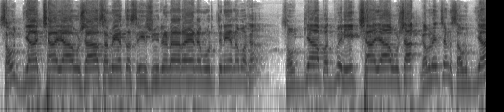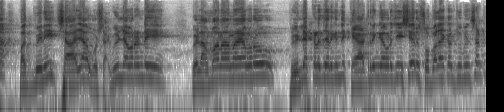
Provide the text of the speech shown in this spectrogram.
సంజ్ఞాఛాయా ఉషా సమేత శ్రీ సూర్యనారాయణమూర్తినే నమః. సంజ్ఞా పద్మిని ఛాయా ఉష గమనించండి సంజ్ఞ పద్మిని ఛాయా ఉష వీళ్ళు ఎవరండి వీళ్ళ అమ్మా నాన్న ఎవరు? వీళ్ళు ఎక్కడ జరిగింది? క్యాటరింగ్ ఎవరు చేశారు? శుభలేఖలు చూపించండి.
